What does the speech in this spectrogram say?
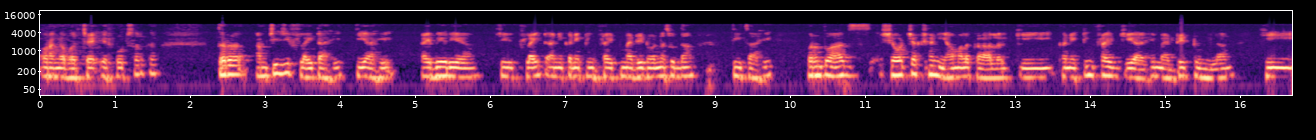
औरंगाबादच्या एअरपोर्टसारखं तर आमची जी फ्लाईट आहे ती आहे आयबेरियाची फ्लाईट आणि कनेक्टिंग फ्लाईट मॅड्रिडवरनं सुद्धा. तीच आहे. परंतु आज शेवटच्या क्षणी आम्हाला कळालं की कनेक्टिंग फ्लाईट जी आहे मॅड्रिड टू मिलान ही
